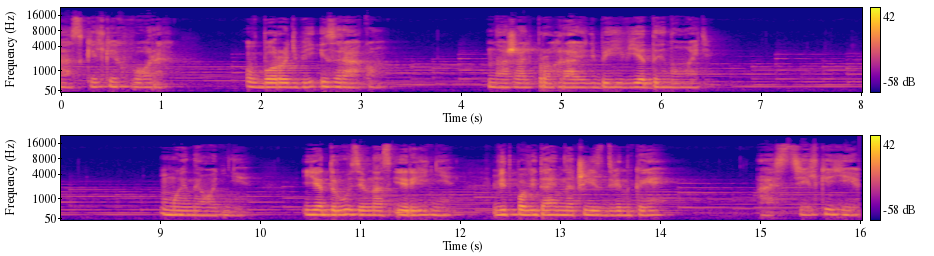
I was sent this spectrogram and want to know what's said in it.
А скільки хворих в боротьбі із раком, на жаль, програють бій в єдину мить. Ми не одні, є друзі в нас і рідні, відповідаємо на чиїсь дзвінки, а стільки їх,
